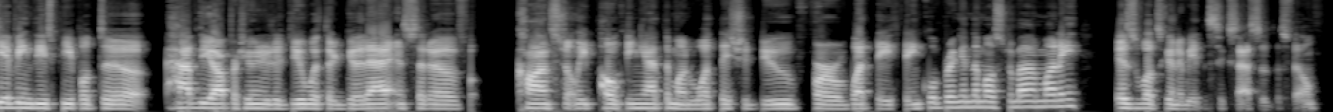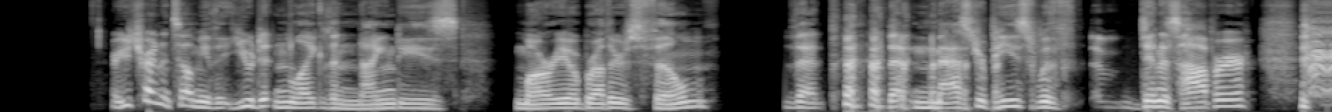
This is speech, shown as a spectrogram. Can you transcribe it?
giving these people to have the opportunity to do what they're good at instead of constantly poking at them on what they should do for what they think will bring in the most amount of money is what's going to be the success of this film. Are you trying to tell me that you didn't like the 90s Mario Brothers film? That that masterpiece with Dennis Hopper?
